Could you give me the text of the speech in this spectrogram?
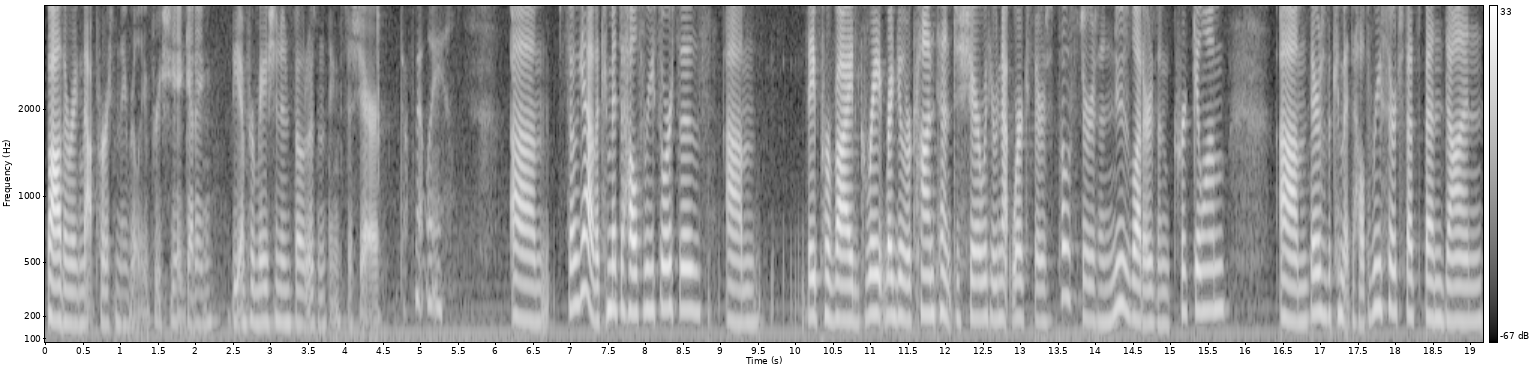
bothering that person. They really appreciate getting the information and photos and things to share. Definitely. Um, so yeah, the commit to health resources. Um, they provide great regular content to share with your networks. There's posters and newsletters and curriculum. Um, there's the Commit to Health research that's been done.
